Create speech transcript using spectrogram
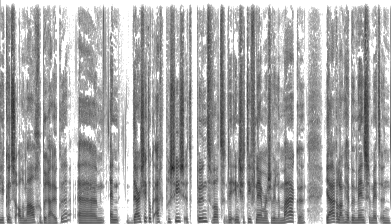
je kunt ze allemaal gebruiken. Um, en daar zit ook eigenlijk precies het punt wat de initiatiefnemers willen maken. Jarenlang hebben mensen met een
